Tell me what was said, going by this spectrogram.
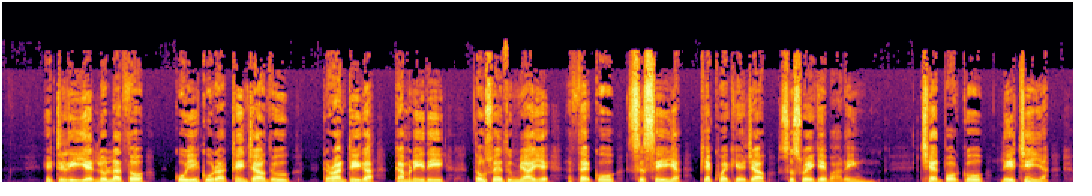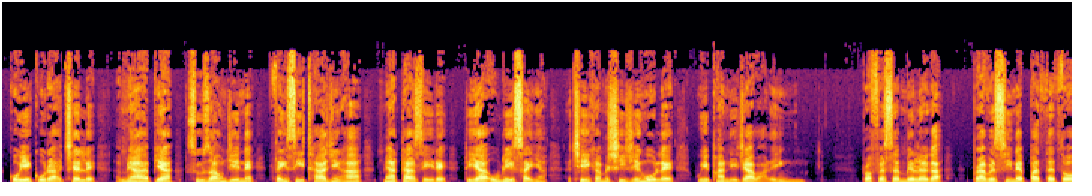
။အီတလီရဲ့လွတ်လပ်သော ကိုရေးကိုတာထိန်ချောင်းသူဒရန်တေးကကမ္ပဏီသည် သုံးဆွဲသူများရဲ့အသက်ကိုစစ်ဆေးရန်ပြက်ခွက်ခဲ့ကြောင်းဆွဆွဲခဲ့ပါတယ်။ Chatbot ကို လေ့ကျင့်ရန်ကိုရေးကိုရာအချက်လက်အများအပြားစုဆောင်းခြင်းနဲ့သိသိထားခြင်းအားမျှတစေတဲ့တရားဥပဒေဆိုင်ရာအခြေခံမရှိခြင်းကိုလည်းဝေဖန်နေကြပါတယ်။ Professor Miller က privacy နဲ့ပတ်သက်သော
